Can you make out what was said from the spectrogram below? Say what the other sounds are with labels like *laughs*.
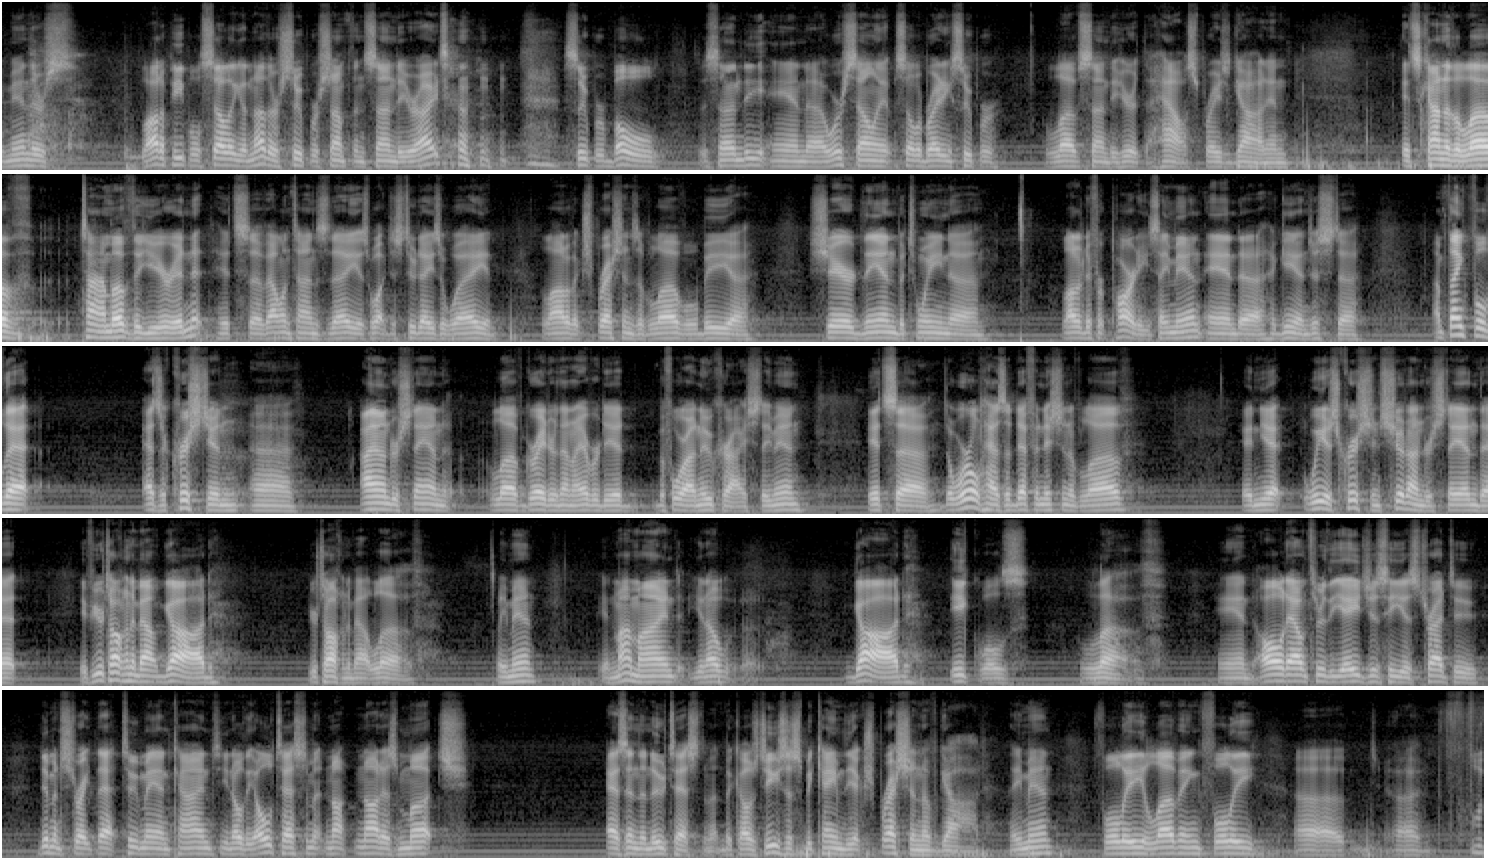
Amen. There's a lot of people selling another Super Something Sunday, right? *laughs* Super Bowl Sunday, and uh, we're selling, celebrating Super Love Sunday here at the house. Praise God. And it's kind of the love time of the year, isn't it? It's uh, Valentine's Day is what just two days away, and a lot of expressions of love will be uh, shared then between uh, a lot of different parties. Amen. And uh, again, just uh, I'm thankful that as a Christian, uh, I understand love greater than I ever did before I knew Christ. Amen. It's the world has a definition of love, and yet we as Christians should understand that if you're talking about God, you're talking about love. Amen? In my mind, you know, God equals love. And all down through the ages, He has tried to demonstrate that to mankind. You know, the Old Testament, not, not as much as in the New Testament, because Jesus became the expression of God. Amen? Fully loving, fully uh, uh,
